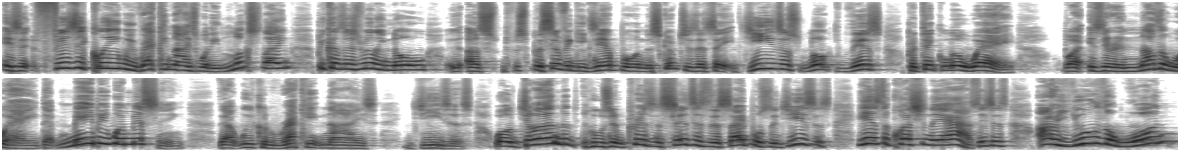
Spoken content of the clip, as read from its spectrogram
Is it physically we recognize what he looks like? Because there's really no uh, specific example in the scriptures that say Jesus looked this particular way. But is there another way that maybe we're missing that we could recognize Jesus? Well, John, who's in prison, sends his disciples to Jesus. Here's the question they ask He says, Are you the one,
